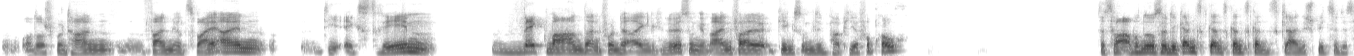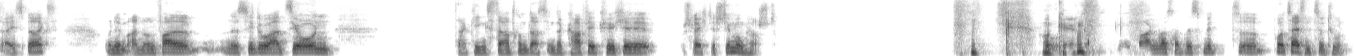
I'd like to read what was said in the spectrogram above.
oder spontan fallen mir zwei ein, die extrem weg waren dann von der eigentlichen Lösung. Im einen Fall ging es um den Papierverbrauch. Das war aber nur so die ganz, ganz, ganz, ganz kleine Spitze des Eisbergs. Und im anderen Fall eine Situation, da ging es darum, dass in der Kaffeeküche schlechte Stimmung herrscht. okay. So, fragen, was hat das mit äh, Prozessen zu tun?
